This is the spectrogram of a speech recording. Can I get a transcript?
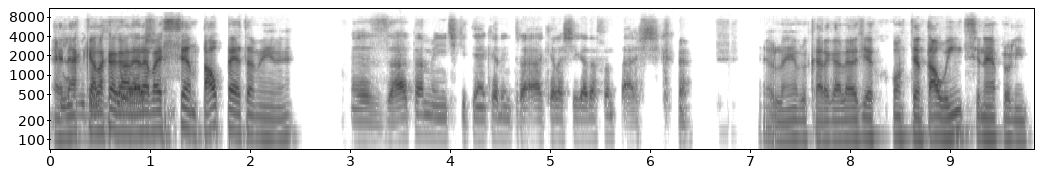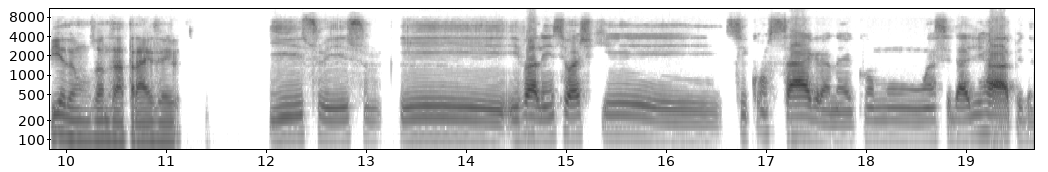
Ela é aquela que a galera vai sentar o pé também, né? Exatamente, que tem aquela, entra... aquela chegada fantástica. Eu lembro, cara, a galera ia tentar o índice, né, para a Olimpíada uns anos atrás. Aí. Isso, isso. E, e Valência, eu acho que se consagra, né, como uma cidade rápida.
